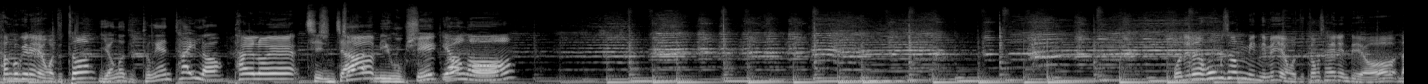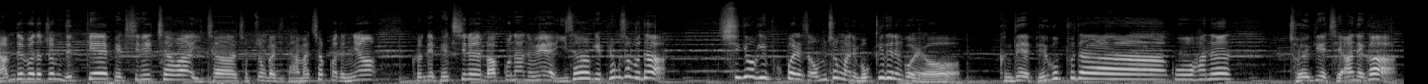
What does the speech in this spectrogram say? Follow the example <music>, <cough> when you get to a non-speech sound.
한국인의 영어 두통 영어 두통엔 타일러. 타일러의 진짜 진짜 미국식 영어. 오늘은 홍성민님의 영어 두통 사연인데요. 남들보다 좀 늦게 백신 1차와 2차 접종까지 다 마쳤거든요. 그런데 백신을 맞고 난 후에 이상하게 평소보다 식욕이 폭발해서 엄청 많이 먹게 되는 거예요. 근데 배고프다고 하는 저에게 제 아내가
